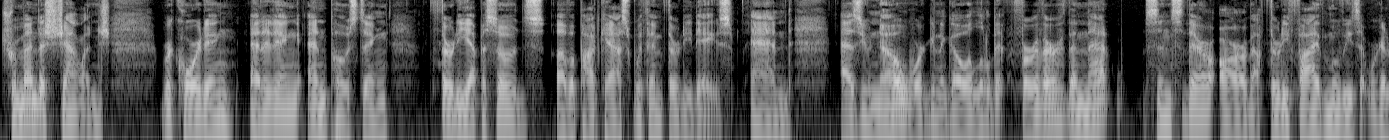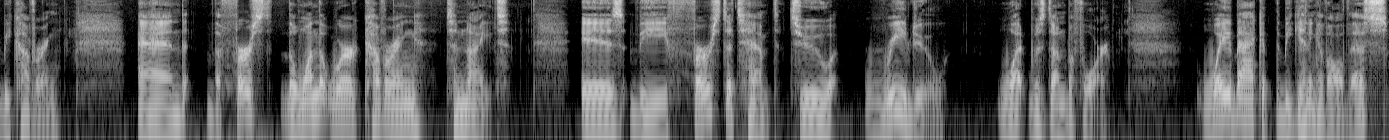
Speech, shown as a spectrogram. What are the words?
tremendous challenge recording, editing, and posting 30 episodes of a podcast within 30 days. And as you know, we're going to go a little bit further than that since there are about 35 movies that we're going to be covering. And the first, the one that we're covering tonight, is the first attempt to redo what was done before. Way back at the beginning of all this,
